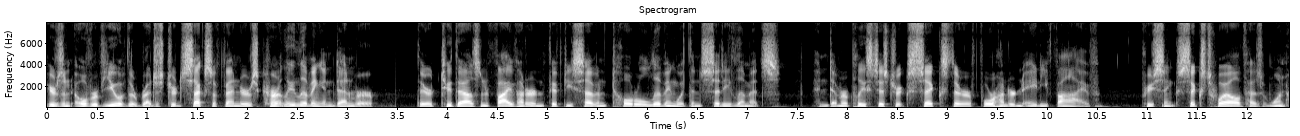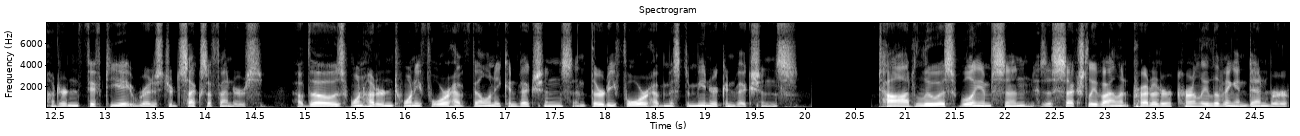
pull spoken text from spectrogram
Here's an overview of the registered sex offenders currently living in Denver. There are 2,557 total living within city limits. In Denver Police District 6, there are 485. Precinct 612 has 158 registered sex offenders. Of those, 124 have felony convictions and 34 have misdemeanor convictions. Todd Lewis Williamson is a sexually violent predator currently living in Denver.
